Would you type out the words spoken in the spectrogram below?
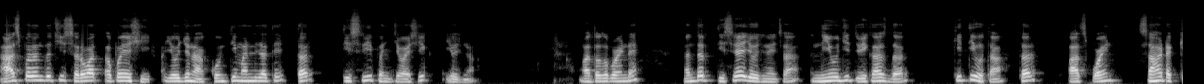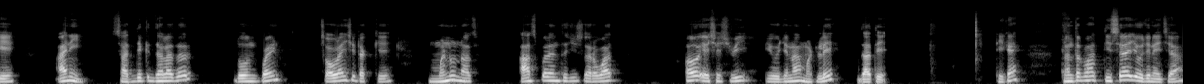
आजपर्यंतची सर्वात अपयशी योजना कोणती मानली जाते? तर तिसरी पंचवार्षिक योजना. महत्त्वाचा पॉईंट आहे. नंतर तिसऱ्या योजनेचा नियोजित विकास दर किती होता? तर पाच पॉईंट सहा टक्के आणि साध्य किती झाला तर? दोन पॉईंट चौऱ्याऐंशी टक्के. म्हणूनच आजपर्यंतची सर्वात अयशस्वी योजना म्हटले जाते. ठीक आहे? नंतर पहा तिसऱ्या योजनेच्या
